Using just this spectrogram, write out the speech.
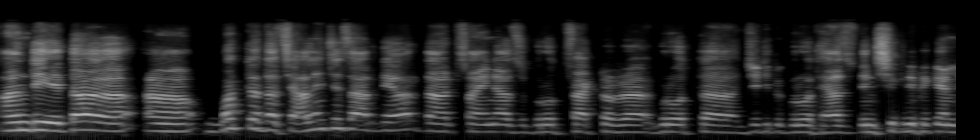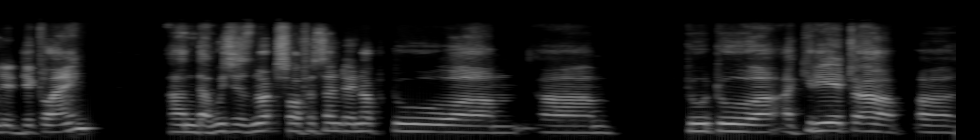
And the, the uh, what the challenges are there that China's growth factor, uh, growth, uh, GDP growth has been significantly declined, and which is not sufficient enough to um, um, to to uh, create uh, uh,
